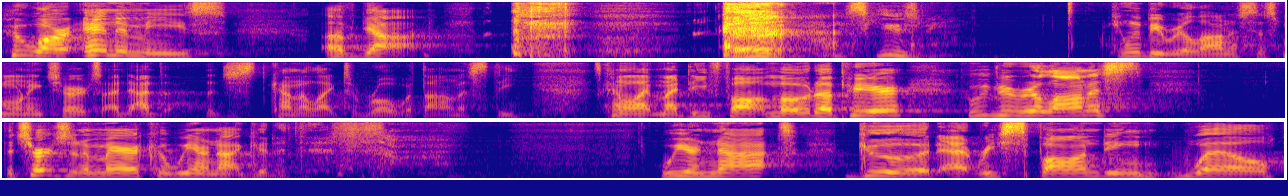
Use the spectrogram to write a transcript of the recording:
who are enemies of God. Excuse me. Can we be real honest this morning, church? I, I, just kind of like to roll with honesty. It's kind of like my default mode up here. Can we be real honest? The church in America, we are not good at this. We are not good at responding well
